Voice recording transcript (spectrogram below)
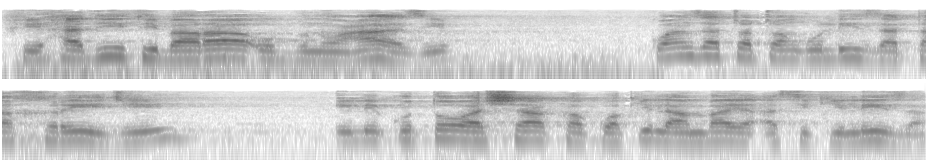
fi hadithi barau ibn azib kwanza twatanguliza takhriji ili kutoa shaka kwa kila ambaye asikiliza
